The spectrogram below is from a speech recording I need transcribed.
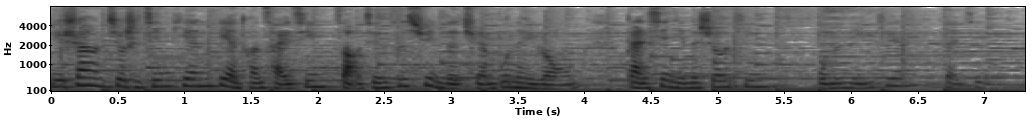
以上就是今天链团财经早间资讯的全部内容，感谢您的收听，我们明天再见。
